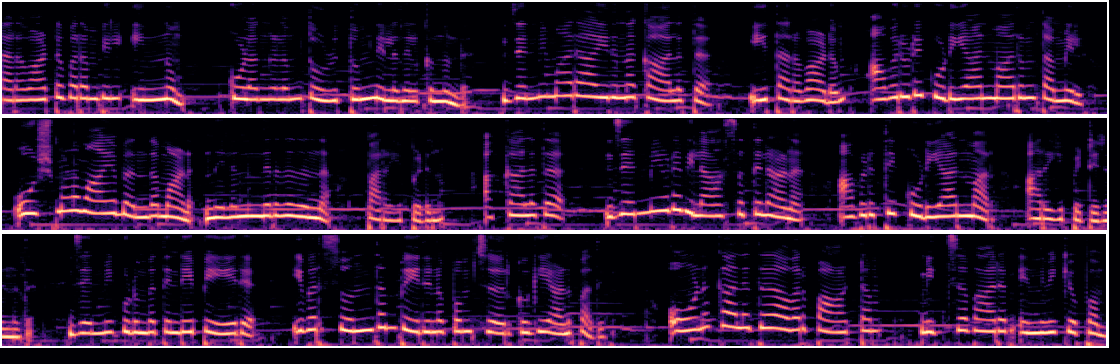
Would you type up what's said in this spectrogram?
തറവാട്ടുപറമ്പിൽ ഇന്നും കുളങ്ങളും തൊഴുത്തും നിലനിൽക്കുന്നുണ്ട്. ജന്മിമാരായിരുന്ന കാലത്ത് ഈ തറവാടും അവരുടെ കുടിയാന്മാരും തമ്മിൽ ഊഷ്മളമായ ബന്ധമാണ് നിലനിന്നിരുന്നതെന്ന് പറയപ്പെടുന്നു. അക്കാലത്ത് ജന്മിയുടെ വിലാസത്തിലാണ് അവിടുത്തെ കുടിയാന്മാർ അറിയപ്പെട്ടിരുന്നത്. ജന്മി കുടുംബത്തിന്റെ പേര് ഇവർ സ്വന്തം പേരിനൊപ്പം ചേർക്കുകയാണ് പതിവ്. ഓണക്കാലത്ത് അവർ പാട്ടം മിച്ചവാരം എന്നിവയ്ക്കൊപ്പം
